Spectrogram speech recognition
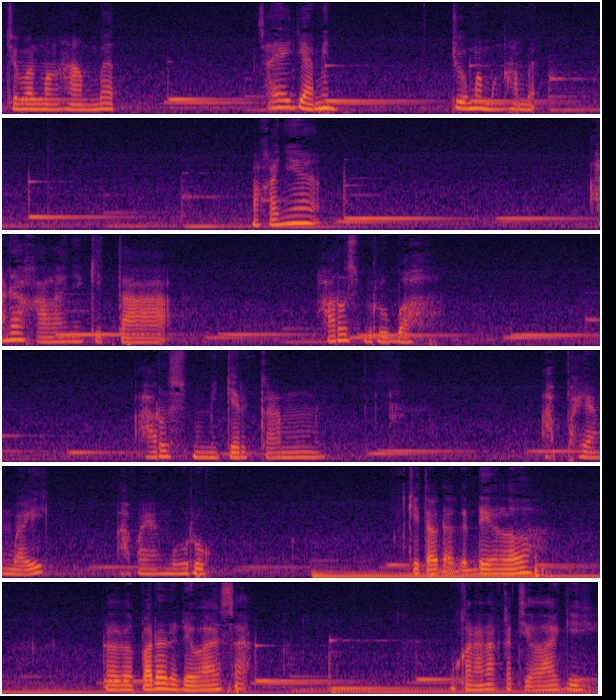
Cuman menghambat. Saya jamin cuma menghambat. Makanya ada kalanya kita harus berubah. Harus memikirkan apa yang baik, apa yang buruk. Kita udah gede loh. Lalu pada udah dewasa. Bukan anak kecil lagi.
